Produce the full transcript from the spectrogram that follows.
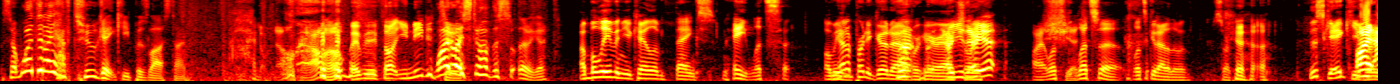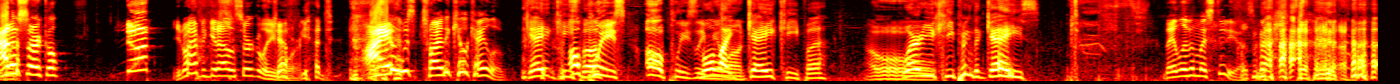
So why did I have two gatekeepers last time? I don't know. I don't know. Maybe they thought you needed Why to. do I still have this? There we go. I believe in you, Caleb. Thanks. Hey, let's. Uh, I We got a pretty good over here. are you there yet? All right, let's Shit. let's uh let's get out of the circle. This gatekeeper. All right, out of circle. Nope. You don't have to get out of the circle Geoff, anymore. yeah, d- I was trying to kill Caleb. Gatekeeper. Oh please! Oh please leave More me like alone. gatekeeper. oh. Where are you keeping the gays? They live in my studio.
